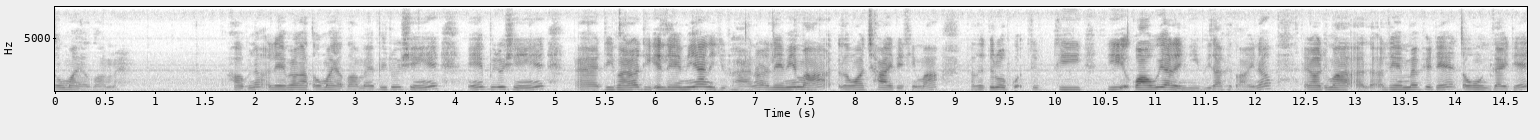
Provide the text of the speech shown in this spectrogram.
3မှရောက်သွားမယ် ဟုတ်ပြီနော်အလဲဘက်က3မှရောက်သွားမယ်ပြီးလို့ရှိရင်အင်းပြီးလို့ရှိရင်အဲဒီမှာတော့ဒီအလဲမြင်းကနေယူထားတာနော်အလဲမြင်းမှာလောကချလိုက်တဲ့အချိန်မှာဒါဆိုသူတို့ဒီဒီအကွာဝေးရတယ်ညီပြီးသားဖြစ်သွားပြီနော်အဲ့တော့ဒီမှာအလဲမက်ဖြစ်တဲ့3ကိုယူလိုက်တယ်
